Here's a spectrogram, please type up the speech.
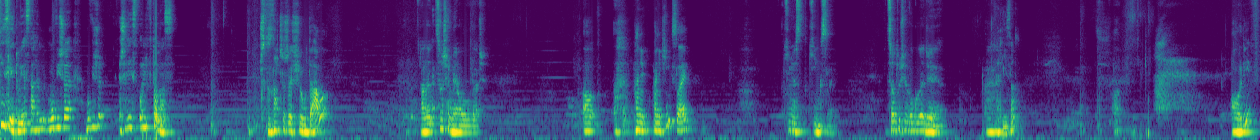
Kingsley tu jest, ale mówi, że, mówi, że, że jest Olive Thomas. Czy to znaczy, że się udało? Ale co się miało udać? O, panie, panie Kingsley? Kim jest Kingsley? Co tu się w ogóle dzieje? Eliza? Olive?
